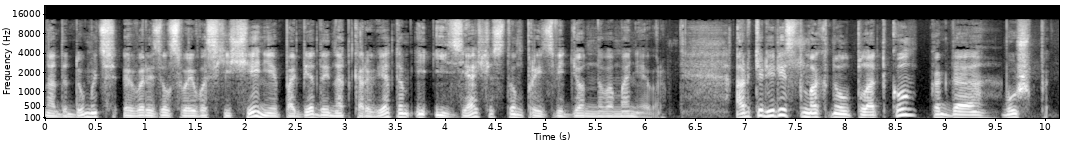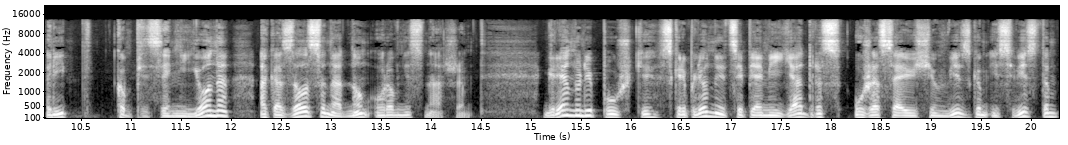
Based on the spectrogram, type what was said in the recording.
надо думать, выразил свое восхищение победой над корветом и изяществом произведенного маневра. Артиллерист махнул платком, когда бушп-рит компенсаньона оказался на одном уровне с нашим. Грянули пушки, скрепленные цепями ядра с ужасающим визгом и свистом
